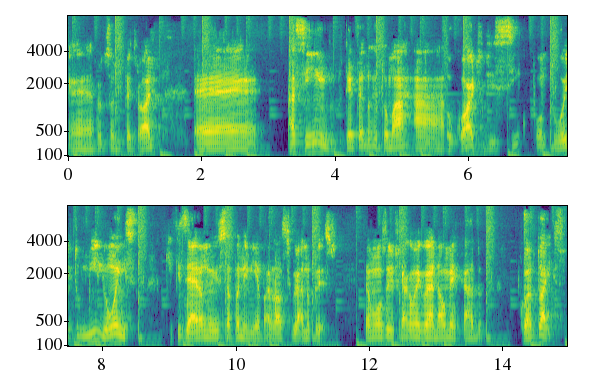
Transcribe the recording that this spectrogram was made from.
é, produção de petróleo. É, assim, tentando retomar a, o corte de 5,8 milhões que fizeram no início da pandemia para não segurar no preço. Então vamos verificar como é que vai andar o mercado quanto a isso.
